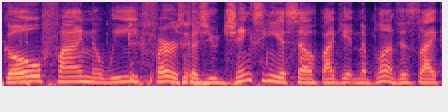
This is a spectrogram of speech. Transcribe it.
go find the weed first because you jinxing yourself by getting the blunts. It's like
